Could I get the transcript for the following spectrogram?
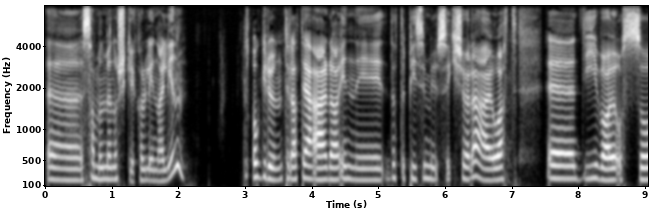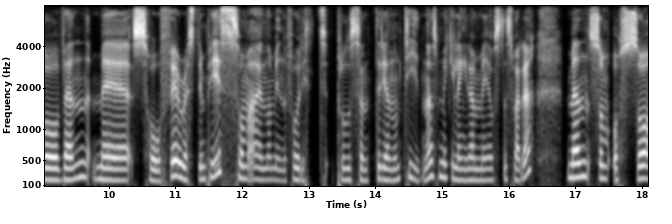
uh, sammen med norske Caroline Eileen. Og grunnen til at jeg er da inne i dette PC Music-kjøret, er jo at eh, de var jo også venn med Sophie, Rest in Peace, som er en av mine favorittprodusenter gjennom tidene, som ikke lenger er med oss, dessverre, men som også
